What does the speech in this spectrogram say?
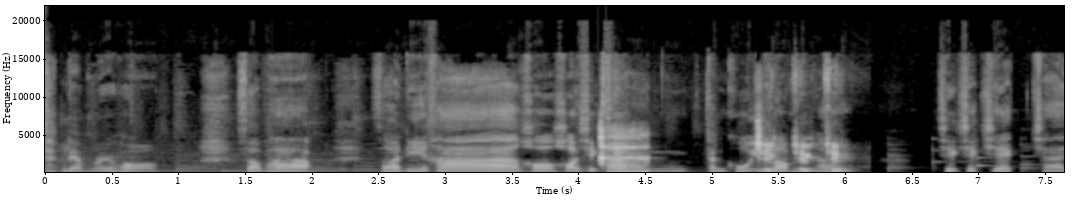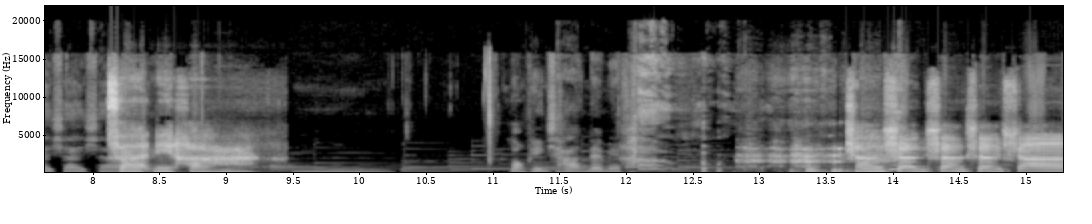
จากแรมไม่พอ สภาพ สวัสดีค่ะ ขอขอเช็คเสียงทั้งคู่อีกเช็ครอบหนึเช็งคค่ะเช็คเช็คเช็คเช็คใช่ใช่ใช่สวัสดีค่ะอืมร้องเพลงช้างได้ไหมคะช้างช้างช้างช้างช้าง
